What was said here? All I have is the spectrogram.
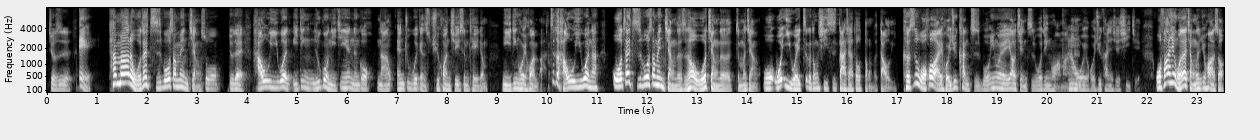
就是，哎、他妈的，我在直播上面讲说，对不对？毫无疑问，一定，如果你今天能够拿 Andrew Wiggins 去换 Jason Tatum，你一定会换吧？这个毫无疑问啊！我在直播上面讲的时候，我讲的怎么讲？我我以为这个东西是大家都懂的道理，可是我后来回去看直播，因为要剪直播精华嘛，然后嗯我也回去看一些细节，我发现我在讲那句话的时候，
